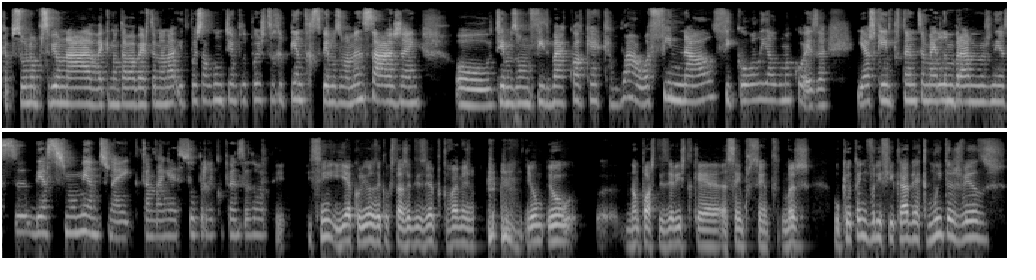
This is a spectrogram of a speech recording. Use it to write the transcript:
que a pessoa não percebeu nada, que não estava aberta a nada, e depois, algum tempo depois, de repente recebemos uma mensagem ou temos um feedback qualquer que, uau, afinal ficou ali alguma coisa. E acho que é importante também lembrarmos nesse, desses momentos, né? e que também é super recompensador. Sim, e é curioso aquilo que estás a dizer, porque vai mesmo. Eu, eu não posso dizer isto que é a 100%, mas o que eu tenho verificado é que muitas vezes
